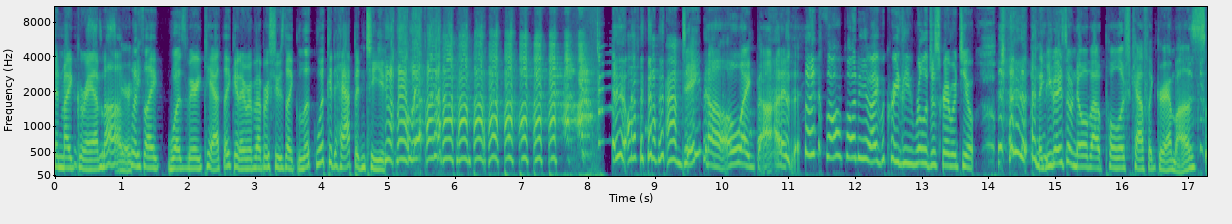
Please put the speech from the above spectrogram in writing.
And my grandma so was like, was very Catholic. And I remember she was like, look what could happen to you. Dana, oh my God. That's so funny. I have a crazy religious grandma too. like you guys don't know about Polish Catholic grandmas,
